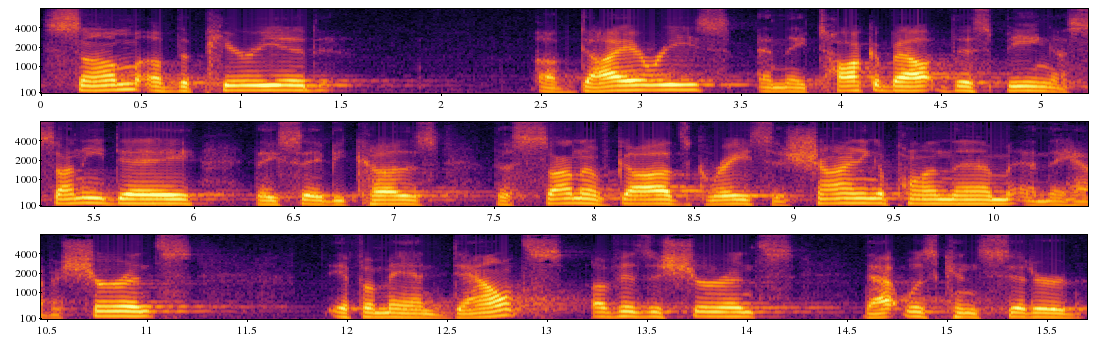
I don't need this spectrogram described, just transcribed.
some of the period of diaries, and they talk about this being a sunny day. They say because the sun of God's grace is shining upon them, and they have assurance. If a man doubts of his assurance, that was considered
